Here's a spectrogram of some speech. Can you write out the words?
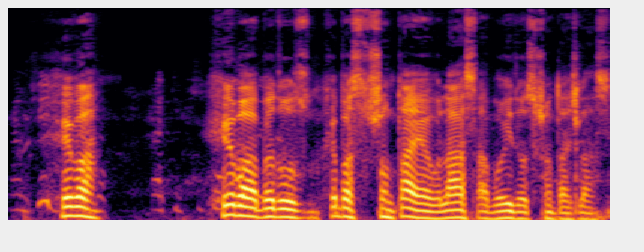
Tam siedzi Chyba- taki. Chyba będą, chyba sprzątają las, albo idą sprzątać las.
